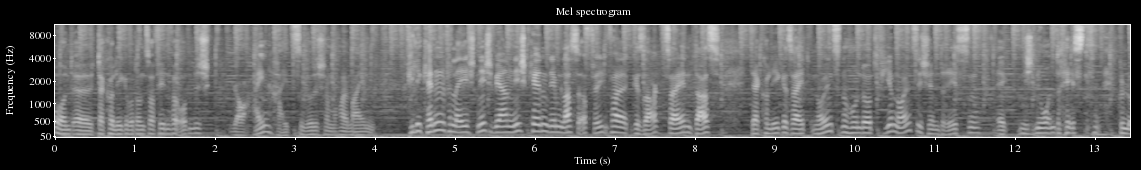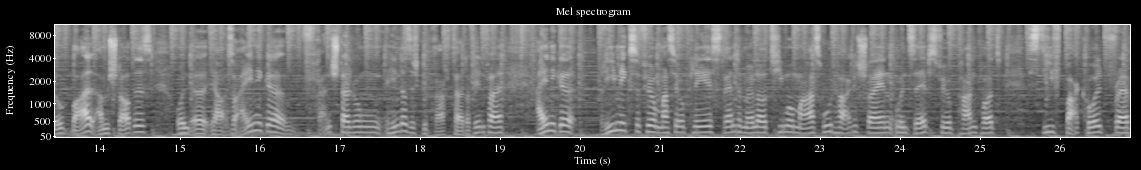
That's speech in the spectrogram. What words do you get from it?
Und äh, der Kollege wird uns auf jeden Fall ordentlich ja, einheizen, würde ich mal meinen. Viele kennen vielleicht nicht. Wer nicht kennt, dem lasse auf jeden Fall gesagt sein, dass der Kollege seit 1994 in Dresden, äh, nicht nur in Dresden, global am Start ist und äh, ja, so einige Veranstaltungen hinter sich gebracht hat. Auf jeden Fall einige Remixe für Maceo Plays, Trente Möller, Timo Maas, Ruth Hagelstein und selbst für Panpot, Steve Buck, Coldfrap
